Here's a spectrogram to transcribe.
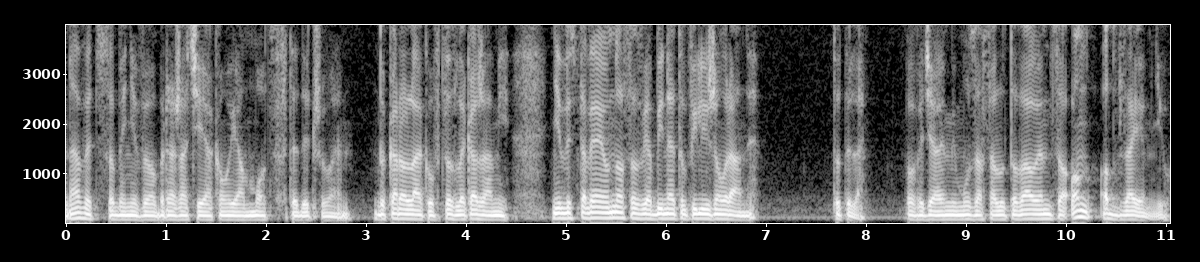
Nawet sobie nie wyobrażacie, jaką ja moc wtedy czułem. Do Karolaków, co z lekarzami. Nie wystawiają nosa z gabinetów i liżą rany. To tyle. Powiedziałem i mu zasalutowałem, co on odwzajemnił.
